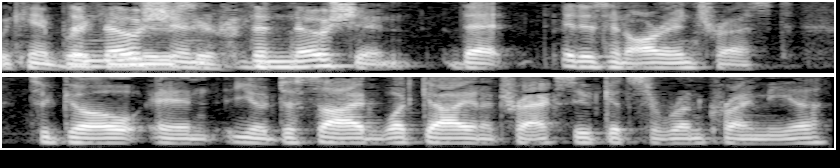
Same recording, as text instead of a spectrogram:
We can't the break news notion the notion that it is in our interest to go and you know decide what guy in a tracksuit gets to run Crimea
